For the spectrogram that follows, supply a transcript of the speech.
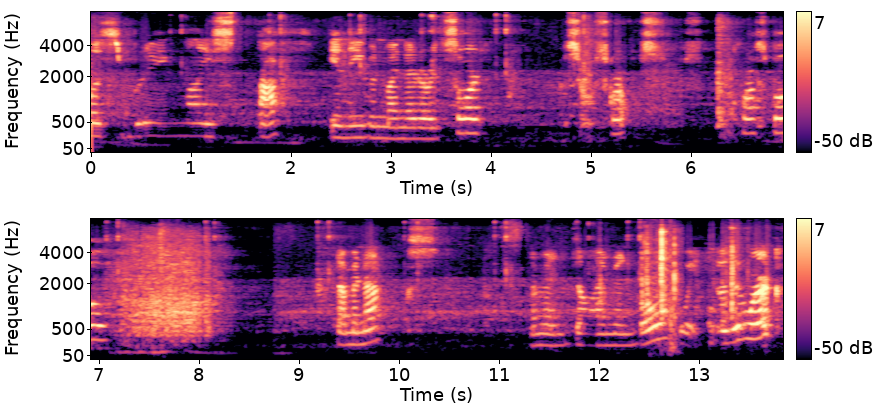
Let's bring my stuff and even my netherite sword. So scrubs, crossbow, diamond axe, diamond diamond bow. Wait, does it work?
